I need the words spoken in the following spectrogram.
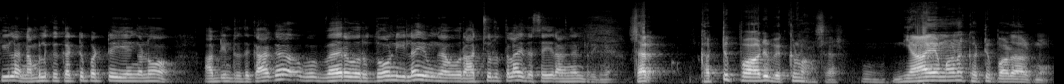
கீழே நம்மளுக்கு கட்டுப்பட்டு இயங்கணும் அப்படின்றதுக்காக வேற ஒரு தோனியில் இவங்க ஒரு அச்சுறுத்தலாக இதை செய்கிறாங்கன்றீங்க சார் கட்டுப்பாடு வைக்கணும் சார். நியாயமான கட்டுப்பாடாக இருக்கணும்.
